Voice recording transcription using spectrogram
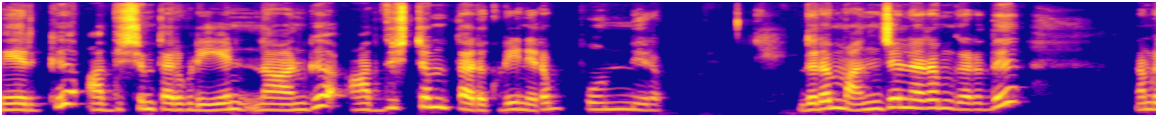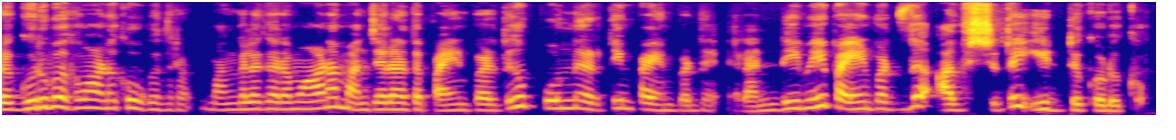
மேற்கு அதிர்ஷ்டம் தரக்கூடிய எண் நான்கு அதிர்ஷ்டம் தரக்கூடிய நிறம் பொன் நிறம். இதோட மஞ்சள் நிறம்ங்கிறது நம்முடைய குரு பகவானுக்கு உகந்திரம் மங்களகரமான மஞ்சள் நிறத்தை பயன்படுத்துங்க பொன் நிறத்தையும் பயன்படுது. ரெண்டையுமே பயன்படுத்து அதிர்ஷ்டத்தை ஈர்த்து கொடுக்கும்.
